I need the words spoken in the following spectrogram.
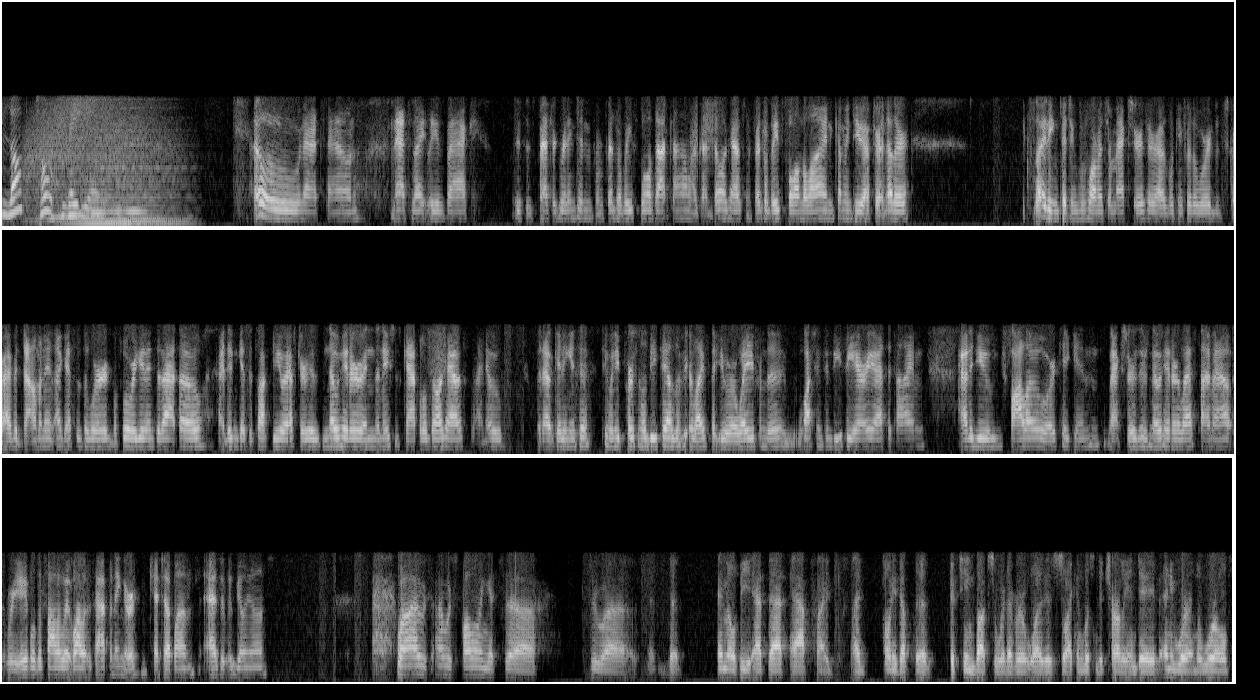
Blog Talk Radio. Oh, Hello, Nats Town. Nats Nightly is back. This is Patrick Reddington from FederalBaseball.com. I've got Doghouse and Federal Baseball on the line coming to you after another exciting pitching performance from Max Scherzer. I was looking for the word to describe it. Dominant, I guess, is the word. Before we get into that, though, I didn't get to talk to you after his no hitter in the nation's capital, Doghouse. I know without getting into too many personal details of your life that you were away from the Washington D.C. area at the time. How did you follow or take in Max Scherzer's no hitter last time out? Were you able to follow it while it was happening, or catch up on as it was going on? Well, I was I was following it uh, through uh, the MLB At Bat app. I I ponied up the fifteen bucks or whatever it was, so I can listen to Charlie and Dave anywhere in the world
